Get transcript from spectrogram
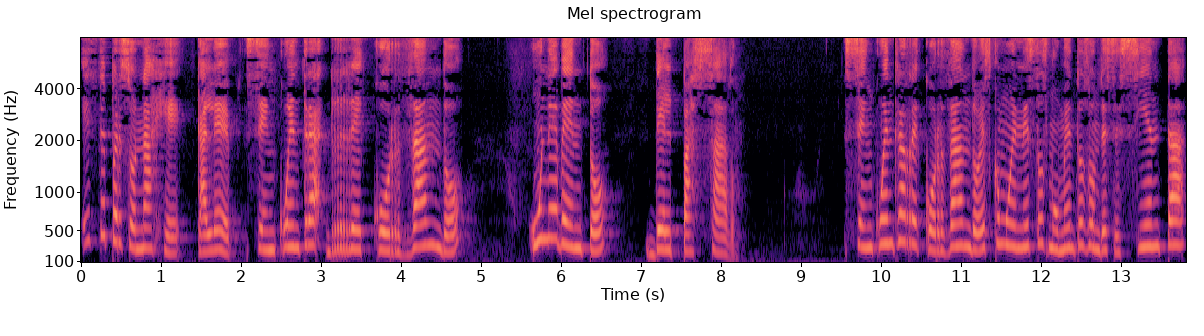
este personaje, Caleb, se encuentra recordando un evento del pasado. Se encuentra recordando, es como en estos momentos donde se sienta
